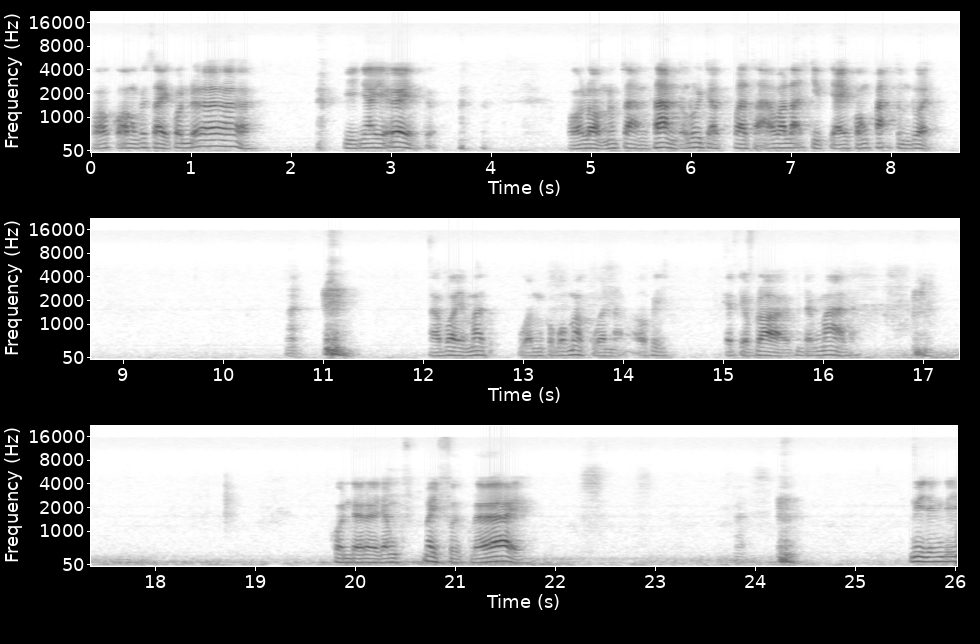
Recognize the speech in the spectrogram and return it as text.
ขอกองไปใส่ก่อนเด้อพี่ใหญ่เอ้ย ขอลองน้ำสร้างสร้างก็รู้จักภาษาวละจิตใจของพระสมด้วยนะถ้าบ่อยมากวนก็บ่มากวนเอาไปเอ็ดเรียบร้อยมันจังมาแล้วคนเดเลยยังไม่ฝึกเลยนี่ยังดี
